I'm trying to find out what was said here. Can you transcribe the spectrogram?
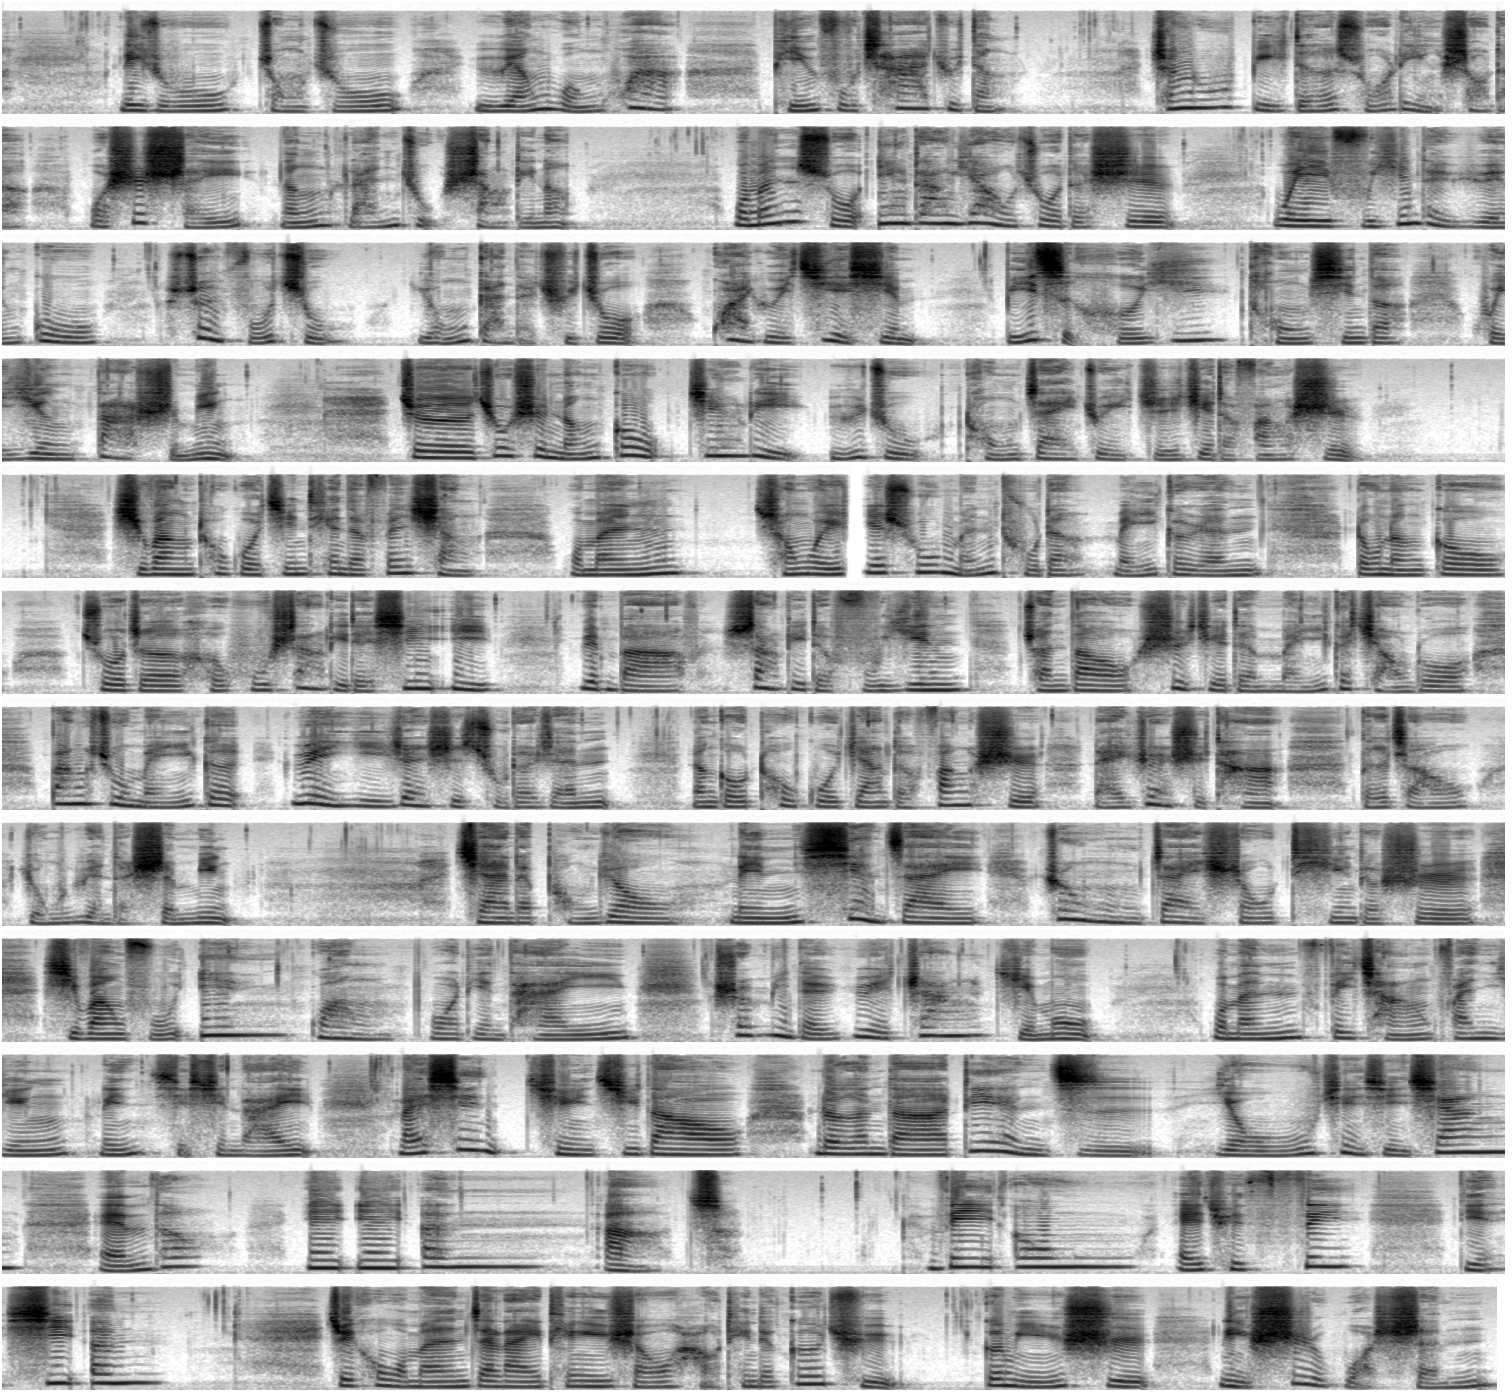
例如种族、语言、文化、贫富差距等。诚如彼得所领受的：“我是谁，能拦阻上帝呢？”我们所应当要做的是，为福音的缘故顺服主，勇敢的去做，跨越界限。彼此合一、同心的回应大使命，这就是能够经历与主同在最直接的方式。希望透过今天的分享，我们成为耶稣门徒的每一个人都能够做着合乎上帝的心意。愿把上帝的福音传到世界的每一个角落，帮助每一个愿意认识主的人，能够透过这样的方式来认识他，得着永远的生命。亲爱的朋友，您现在正在收听的是希望福音广播电台《生命的乐章》节目。我们非常欢迎您写信来，来信请寄到乐恩的电子邮件信箱，l e e n at v o h c 点 c n。最后，我们再来听一首好听的歌曲，歌名是《你是我》。神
